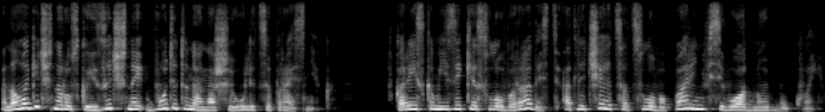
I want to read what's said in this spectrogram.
Аналогично русскоязычной будет и на нашей улице праздник. В корейском языке слово «радость» отличается от слова «парень» всего одной буквой.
